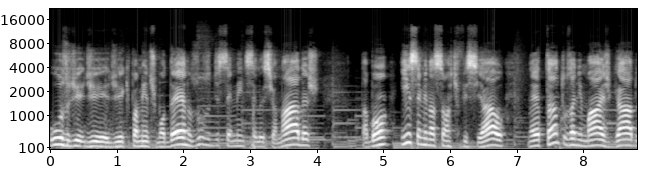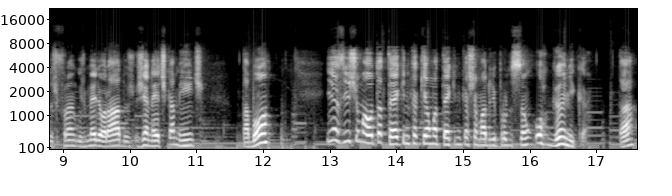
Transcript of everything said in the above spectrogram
uso de, de, de equipamentos modernos, uso de sementes selecionadas, tá bom? Inseminação artificial, né? Tanto os animais, gados, frangos melhorados geneticamente, tá bom? E existe uma outra técnica que é uma técnica chamada de produção orgânica, tá?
